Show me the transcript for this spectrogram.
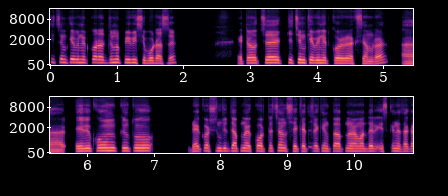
কিচেন ক্যাবিনেট করার জন্য পিভিসি বোর্ড আছে। এটা হচ্ছে কিচেন ক্যাবিনেট করে রাখছি আমরা। আর এরকম কিন্তু ডেকোরেশন যদি আপনারা করতে চান, সেক্ষেত্রে কিন্তু আপনারা আমাদের স্ক্রিনে থাকা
